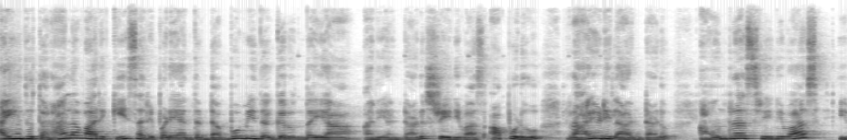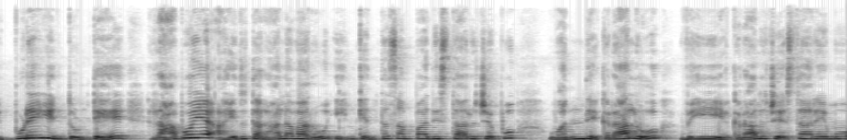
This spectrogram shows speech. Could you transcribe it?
ఐదు తరాల వారికి సరిపడే అంత డబ్బు మీ దగ్గర ఉందయ్యా అని అంటాడు శ్రీనివాస్. అప్పుడు రాయుడిలా అంటాడు అవునరా శ్రీనివాస్ ఇప్పుడే ఇంతుంటే రాబోయే ఐదు తరాల వారు ఇంకెంత సంపాదిస్తారు చెప్పు? వంద ఎకరాలు వెయ్యి ఎకరాలు చేస్తారేమో.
